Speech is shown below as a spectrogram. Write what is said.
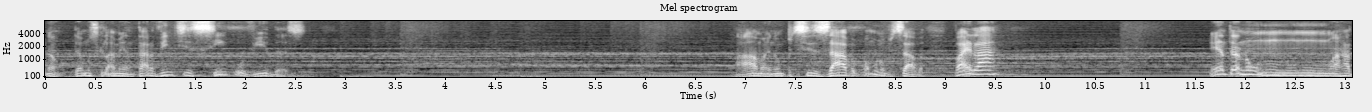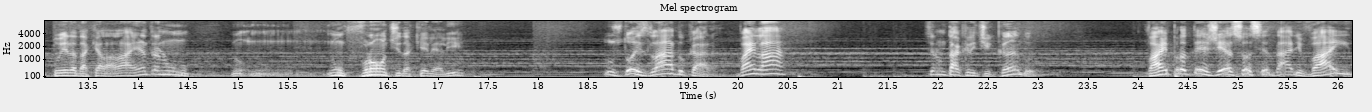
Não, temos que lamentar 25 vidas. Ah, mas não precisava. Como não precisava? Vai lá. Entra num, numa ratoeira daquela lá, entra num, num, num fronte daquele ali. Dos dois lados, cara. Vai lá. Você não está criticando? Vai proteger a sociedade, vai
